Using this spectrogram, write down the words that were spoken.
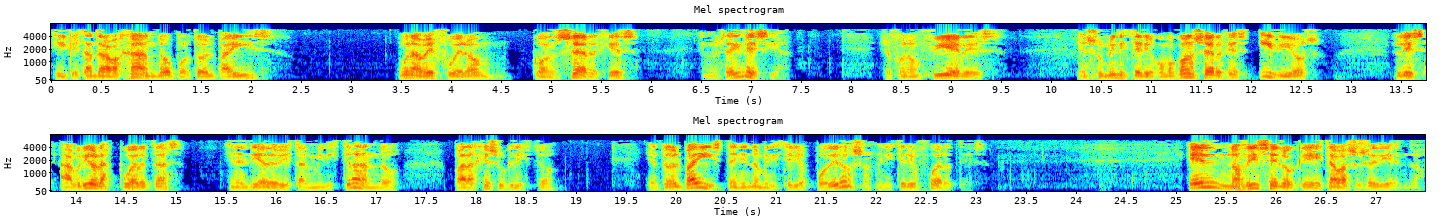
y que están trabajando por todo el país, una vez fueron conserjes en nuestra iglesia. Ellos fueron fieles en su ministerio como conserjes y Dios les abrió las puertas. En el día de hoy están ministrando para Jesucristo en todo el país, teniendo ministerios poderosos, ministerios fuertes. Él nos dice lo que estaba sucediendo.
